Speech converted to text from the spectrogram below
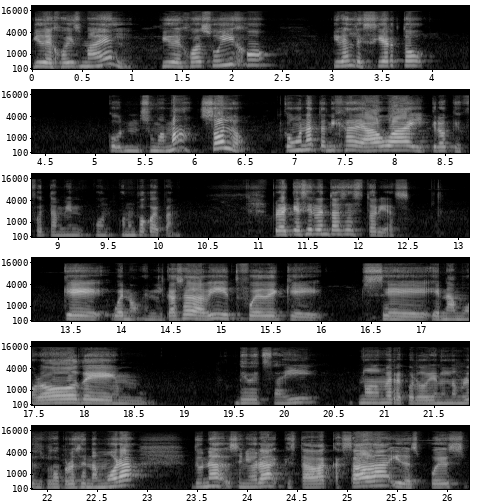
y dejó a Ismael y dejó a su hijo ir al desierto con su mamá, solo con una tanija de agua y creo que fue también con, un poco de pan. Pero ¿a qué sirven todas esas historias? Que, bueno, en el caso de David fue de que se enamoró de, de Betsaí, no, no me recuerdo bien el nombre de su esposa, pero se enamora de una señora que estaba casada y después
